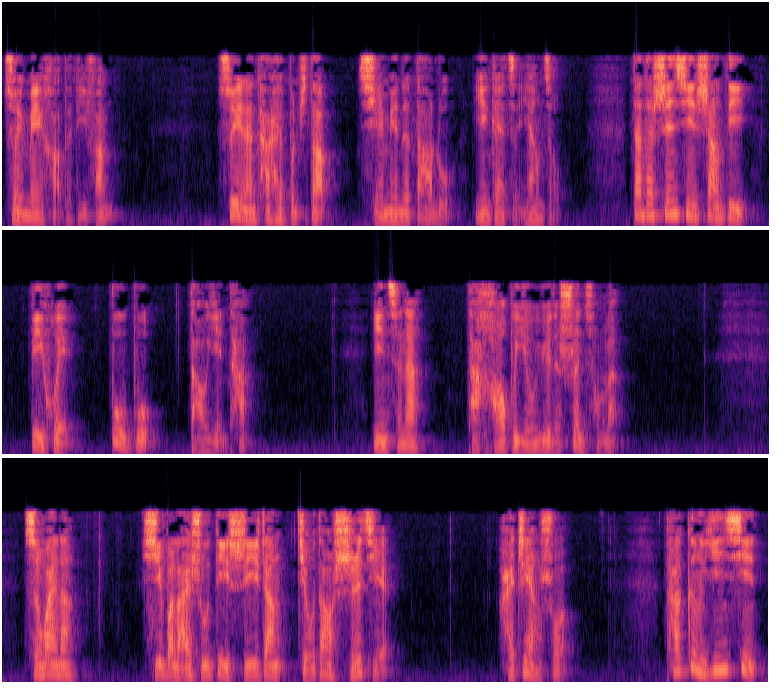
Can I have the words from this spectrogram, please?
最美好的地方。虽然他还不知道前面的道路应该怎样走，但他深信上帝必会步步导引他。因此呢，他毫不犹豫的顺从了。此外呢，《希伯来书》第十一章九到十节还这样说：他更因信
